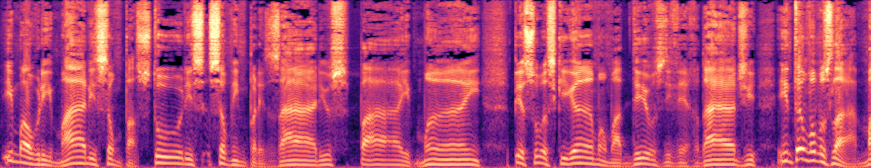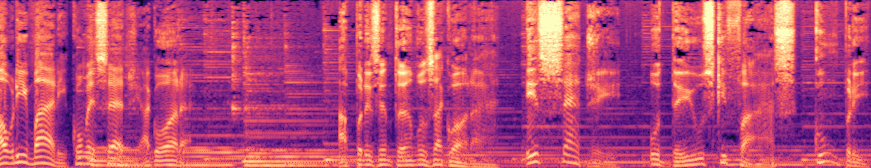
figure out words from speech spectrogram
E Mauri Mari são pastores, são empresários, pai, mãe pessoas que amam a Deus de verdade. Então vamos lá, Mauri e Mari, como excede agora. Apresentamos agora Excede, o Deus que faz, cumpre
